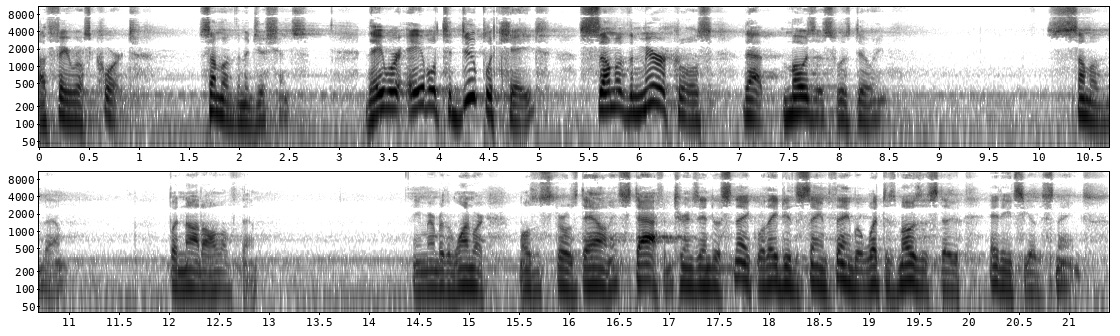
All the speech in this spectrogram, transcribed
of Pharaoh's court, some of the magicians. They were able to duplicate some of the miracles that Moses was doing. Some of them, but not all of them. And you remember the one where Moses throws down his staff and turns into a snake? Well, they do the same thing, but what does Moses do? It eats the other snakes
